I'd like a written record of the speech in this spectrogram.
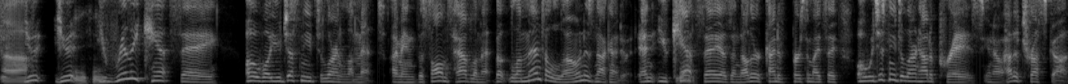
uh, you you mm-hmm. you really can't say, oh well, you just need to learn lament. I mean, the psalms have lament, but lament alone is not going to do it. And you can't yeah. say, as another kind of person might say, oh, we just need to learn how to praise, you know, how to trust God.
